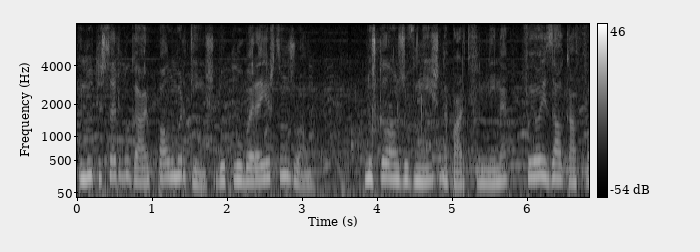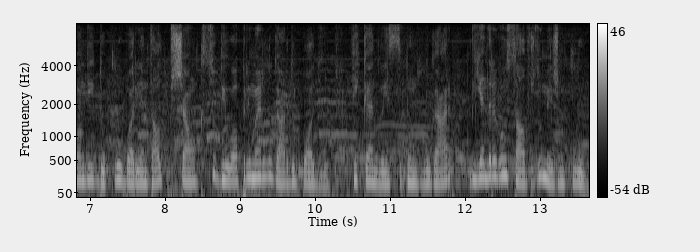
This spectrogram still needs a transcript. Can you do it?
e no terceiro lugar Paulo Martins, do Clube Areias de São João. No escalão juvenis, na parte feminina, foi o Isal Cafondi, do Clube Oriental de Peixão, que subiu ao primeiro lugar do pódio, ficando em segundo lugar Leandra Gonçalves, do mesmo clube.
